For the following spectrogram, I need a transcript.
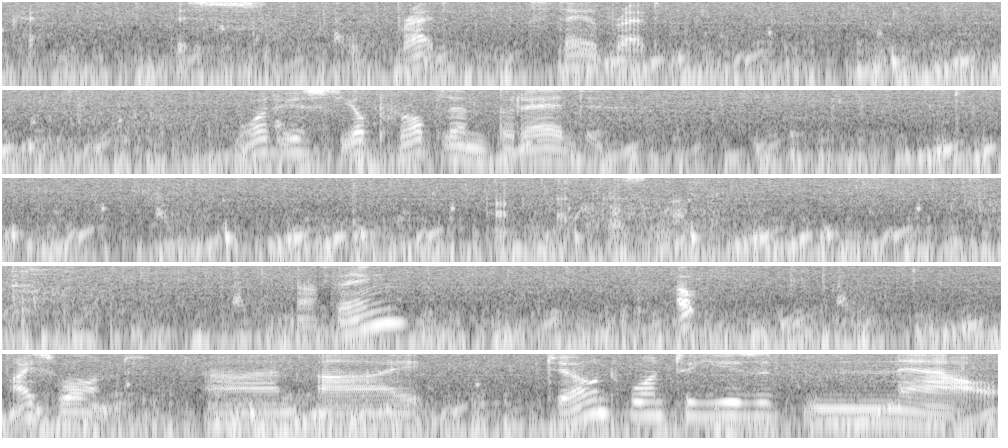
Okay. This bread? Stale bread. What is your problem, bread? Oh, nothing. Nothing. Oh! Ice wand. And I don't want to use it now.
